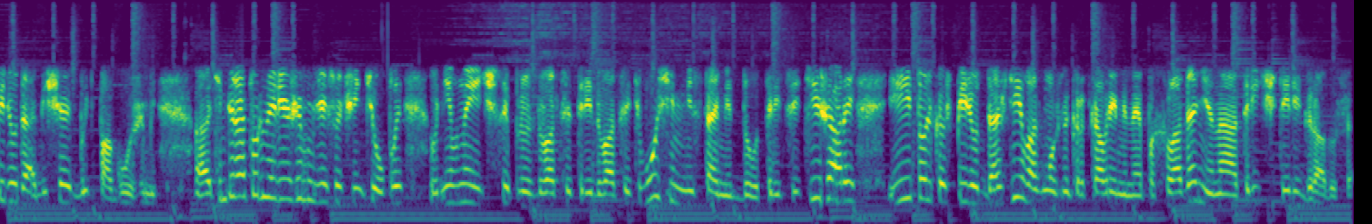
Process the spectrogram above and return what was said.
периода обещают быть погожими. А, температурный режим здесь очень теплый. В дневные часы плюс 23-28, местами до 30 жары. И только в период дождей возможно кратковременное похолодание на 3-4 градуса.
